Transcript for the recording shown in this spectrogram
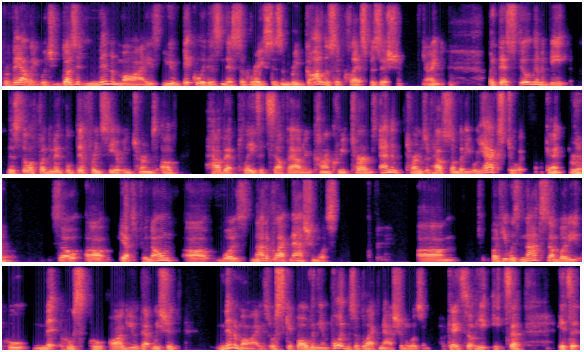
prevailing, which doesn't minimize the ubiquitousness of racism, regardless of class position, right? But there's still going to be there's still a fundamental difference here in terms of how that plays itself out in concrete terms and in terms of how somebody reacts to it. Okay. Yeah. So uh, yes, Fanon uh, was not a black nationalist, um, but he was not somebody who, who who argued that we should minimize or skip over the importance of black nationalism. Okay, so he, it's a it's a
